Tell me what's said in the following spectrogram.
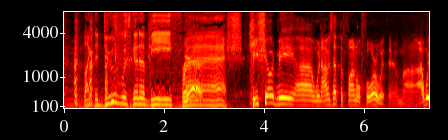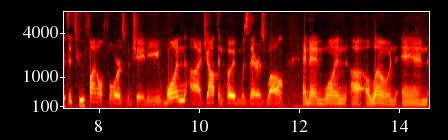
like the dude was gonna be fresh. He showed me uh, when I was at the Final Four with him. Uh, I went to two Final Fours with JD. One, uh, Jonathan Hood was there as well, and then one uh, alone, and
